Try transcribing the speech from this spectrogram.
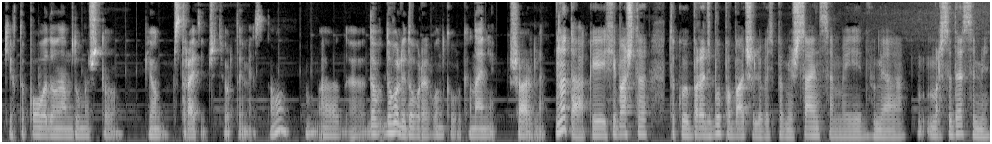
каких-то поводаў нам думаць што ён страціць чавёртае месца ну, даволі добрая гонка выкананне шарля. Ну так і хіба што такую барацьбу пабачылі вось паміж сайнцам і двумя мерседесамі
